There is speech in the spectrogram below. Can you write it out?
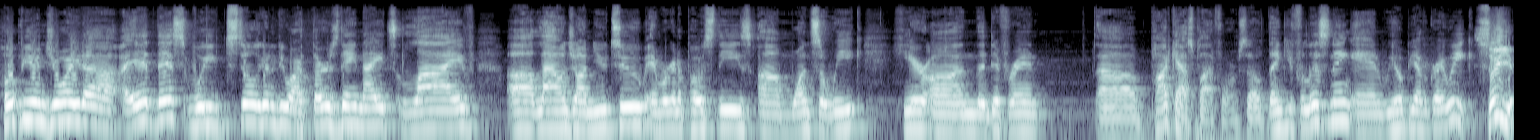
Hope you enjoyed uh, it, this. We still going to do our Thursday nights live uh, lounge on YouTube, and we're going to post these um, once a week here on the different uh, podcast platforms. So thank you for listening, and we hope you have a great week. See ya.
